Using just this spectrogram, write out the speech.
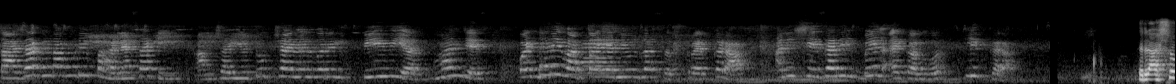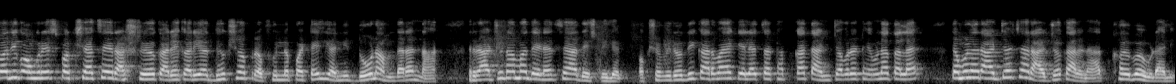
ताज्या घडामोडी पाहण्यासाठी आमच्या यूट्यूब चॅनलवरील पी व्ही आर म्हणजेच पंढरी वार्ता या न्यूजला सबस्क्राईब करा आणि शेजारील बेल आयकॉनवर क्लिक करा. राष्ट्रवादी काँग्रेस पक्षाचे राष्ट्रीय कार्यकारी अध्यक्ष प्रफुल्ल पटेल यांनी दोन आमदारांना राजीनामा देण्याचे आदेश दिलेत पक्षविरोधी कारवाया केल्याचा ठपका त्यांच्यावर ठेवण्यात आलाय. त्यामुळे राज्याच्या राजकारणात खळबळ उडाली.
